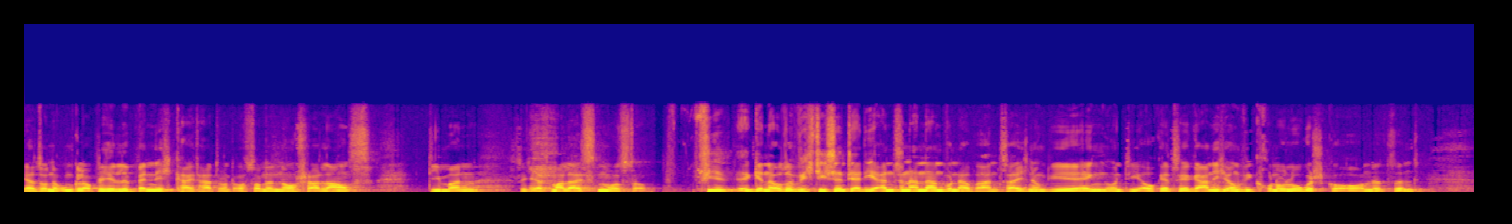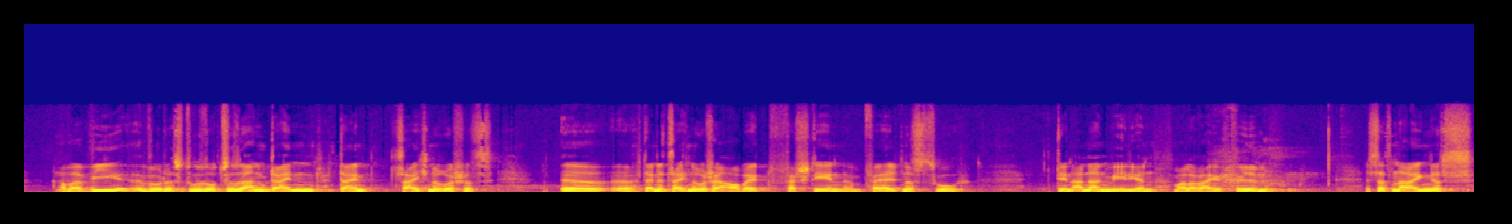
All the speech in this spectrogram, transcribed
ja so eine unglaubliche Lebendigkeit hat und auch so eine Nonchalance, die man sich erstmal leisten muss. Viel, äh, genauso wichtig sind ja die ganzen anderen wunderbaren Zeichnungen, die hier hängen und die auch jetzt hier gar nicht irgendwie chronologisch geordnet sind. Aber wie würdest du sozusagen dein, dein zeichnerisches, äh, äh, deine zeichnerische Arbeit verstehen im Verhältnis zu den anderen Medien, Malerei, Film? Ist das ein eigenes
